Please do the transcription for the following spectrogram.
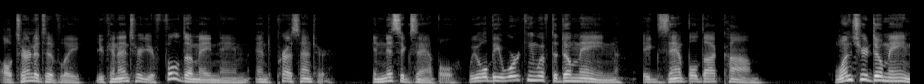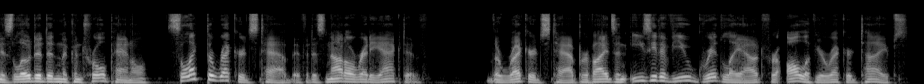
Alternatively, you can enter your full domain name and press enter. In this example, we will be working with the domain example.com. Once your domain is loaded in the control panel, select the Records tab if it is not already active. The Records tab provides an easy-to-view grid layout for all of your record types.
